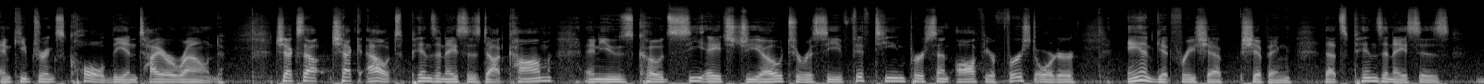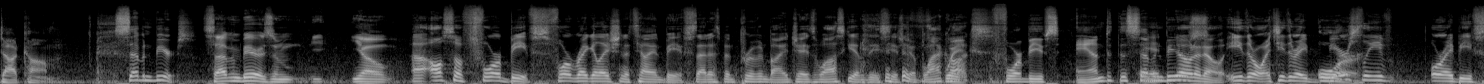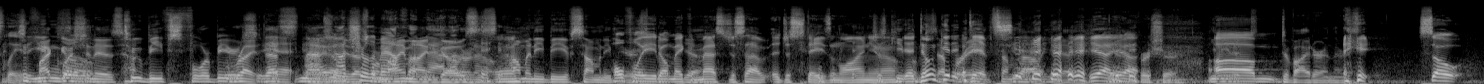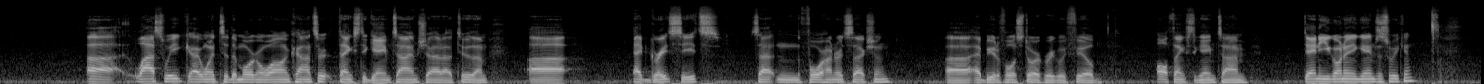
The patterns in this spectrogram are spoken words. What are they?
and keep drinks cold the entire round. Checks out check out pinsandaces.com and use code CHGO to receive 15% off your first order and get free ship, shipping. That's pinsandaces.com. Seven beers. Seven beers, and you know, Uh, also, four beefs, four regulation Italian beefs. That has been proven by Jay Zawaski of the CHGO Wait, Blackhawks. four beefs and the seven And- beers? No, no, no. Either or. It's either a beer sleeve or a beef sleeve. So My question is- two beefs, four beers. Right, that's Yeah. naturally not that's sure the math my on mind that. Goes. How many beefs? How many? hopefully beers, you don't make yeah. a mess. Just have it just stays in line. You Just know. keep Yeah, them don't get it dipped. somehow. Yeah, Yeah, yeah. for sure. You need Um, a divider in there. So, uh, last week I went to the Morgan Wallen concert. Thanks to Game Time, shout out to them. Uh, had great seats. Sat in the 400 section uh, at beautiful historic Wrigley Field. All thanks to Game Time. Danny, you going to any games this weekend?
